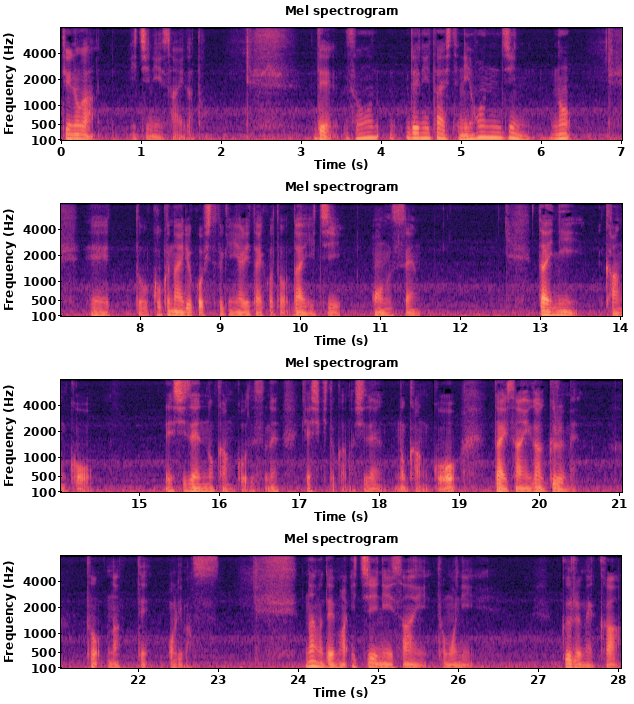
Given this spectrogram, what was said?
ていうのが123位だと。でそれに対して日本人のえーっと国内旅行した時にやりたいこと第1位温泉。第2位観光。で自然の観光ですね。景色とかの自然の観光。第3位がグルメとなっております。なのでまあ1位2位3位ともにグルメか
